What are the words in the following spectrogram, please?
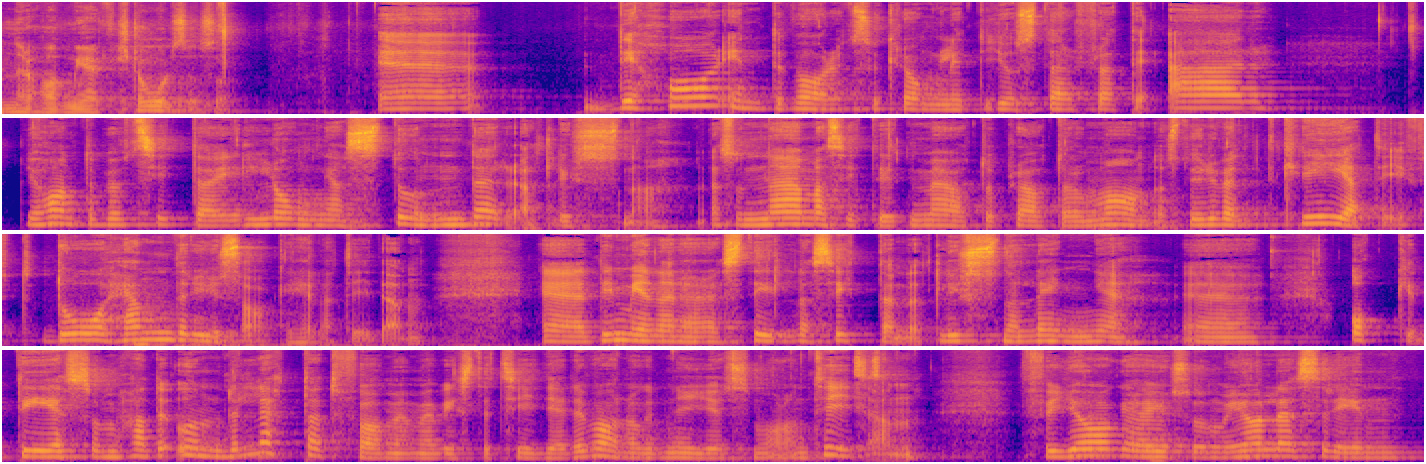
när du har mer förståelse och så? Eh, det har inte varit så krångligt just därför att det är jag har inte behövt sitta i långa stunder att lyssna. Alltså när man sitter i ett möte och pratar om manus, då är det väldigt kreativt. Då händer det ju saker hela tiden. Eh, det menar det här stillasittandet, lyssna länge. Eh, och det som hade underlättat för mig om jag visste tidigare, det var nog Nyhetsmorgontiden. För jag är ju så, om jag läser in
